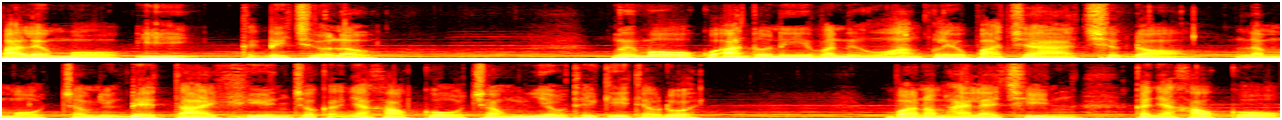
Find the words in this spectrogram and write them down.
Palermo, Ý cách đây chưa lâu. Ngôi mộ của Antony và nữ hoàng Cleopatra trước đó là một trong những đề tài khiến cho các nhà khảo cổ trong nhiều thế kỷ theo đuổi. Vào năm 2009, các nhà khảo cổ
